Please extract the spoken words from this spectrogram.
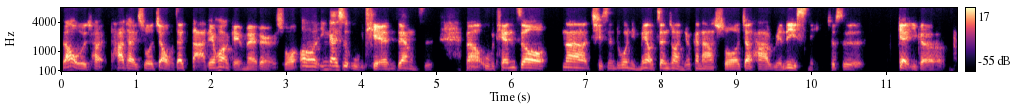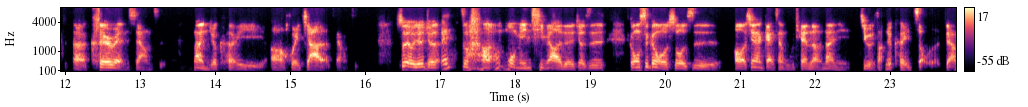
然后我才他才说叫我再打电话给 Matter 说，哦，应该是五天这样子，那五天之后。那其实，如果你没有症状，你就跟他说，叫他 release 你，就是 get 一个呃 clearance 这样子，那你就可以呃回家了这样子。所以我就觉得，哎，怎么好像莫名其妙的，就是公司跟我说是哦，现在改成五天了，那你基本上就可以走了这样。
